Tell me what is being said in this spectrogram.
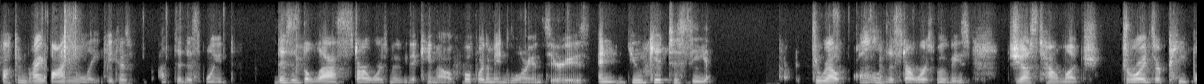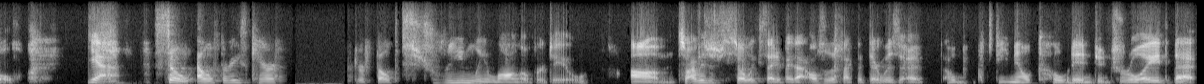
fucking right finally because up to this point this is the last star wars movie that came out before the mandalorian series and you get to see throughout all of the star wars movies just how much droids are people Yeah. so L3's character felt extremely long overdue. Um, so I was just so excited by that. Also, the fact that there was a, a female coded droid that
